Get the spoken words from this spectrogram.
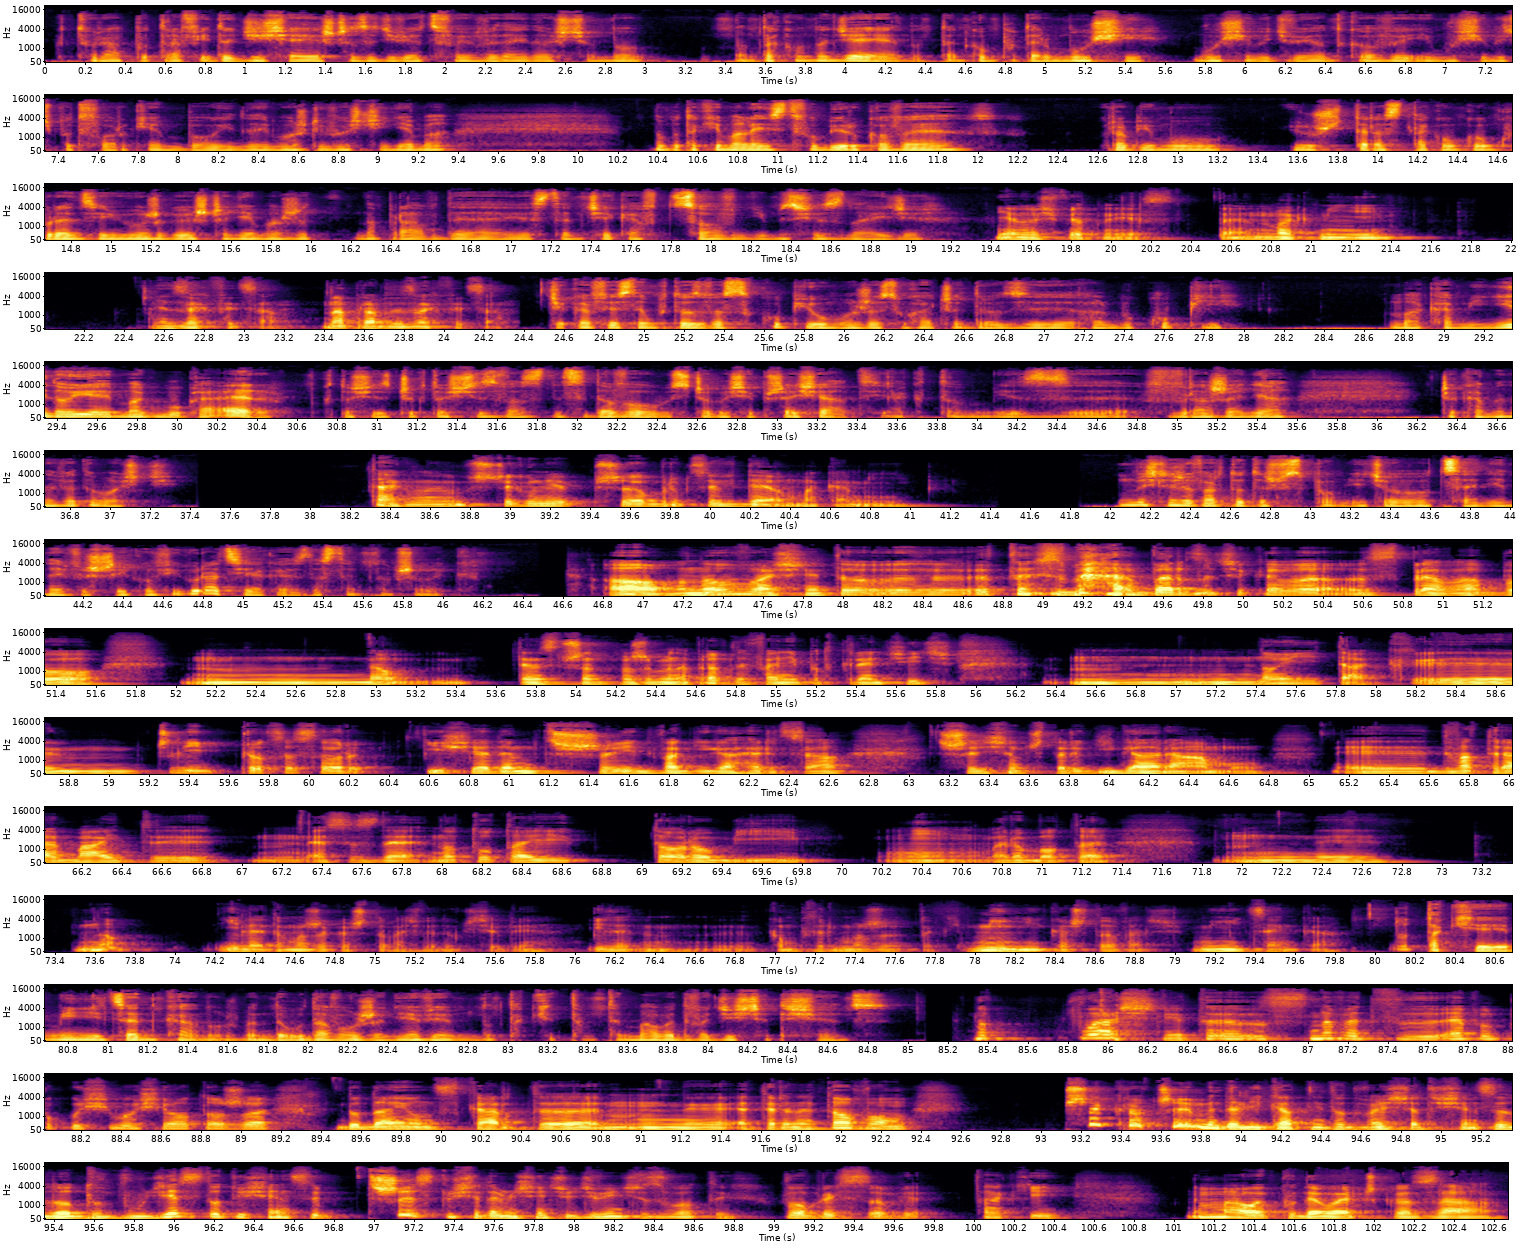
która potrafi do dzisiaj jeszcze zadziwiać swoją wydajnością. No mam taką nadzieję. No, ten komputer musi, musi być wyjątkowy i musi być potworkiem, bo innej możliwości nie ma. No bo takie maleństwo biurkowe robi mu już teraz taką konkurencję, mimo że go jeszcze nie ma, że naprawdę jestem ciekaw, co w nim się znajdzie. Nie no, świetny jest. Ten Mac Mini zachwyca. Naprawdę zachwyca. Ciekaw jestem, kto z Was kupił, może słuchacze drodzy, albo kupi Maca Mini, no i MacBooka R, Ktoś, czy ktoś się z Was zdecydował, z czego się przesiadł, jak to jest wrażenia. Czekamy na wiadomości. Tak, no, szczególnie przy obróbce wideo Maca Mini. Myślę, że warto też wspomnieć o cenie najwyższej konfiguracji, jaka jest dostępna, Przemek. O, no właśnie, to, to jest bardzo ciekawa sprawa, bo mm, no, ten sprzęt możemy naprawdę fajnie podkręcić. Mm, no i tak, czyli procesor i7 3,2 GHz, 64 GB RAMu, 2 TB SSD. No tutaj to robi mm, robotę. No Ile to może kosztować według Ciebie? Ile ten y, komputer może taki mini kosztować? Mini cenka? No takie mini cenka, no już będę udawał, że nie wiem, no takie tam te małe 20 tysięcy. No właśnie, to jest, nawet Apple pokusiło się o to, że dodając kartę mm, ethernetową przekroczymy delikatnie to 20 tysięcy do 20 379 zł. Wyobraź sobie taki małe pudełeczko za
